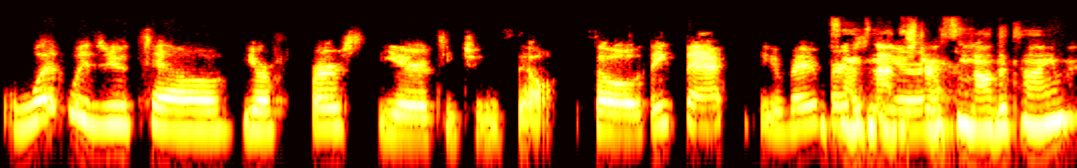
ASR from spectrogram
What would you tell your first year teaching self? So think back to your very first Besides not stressing all the time.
